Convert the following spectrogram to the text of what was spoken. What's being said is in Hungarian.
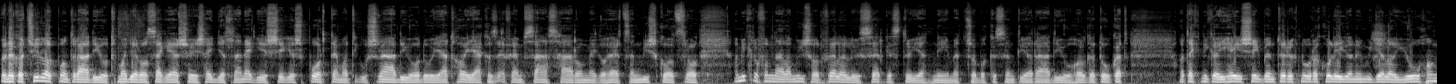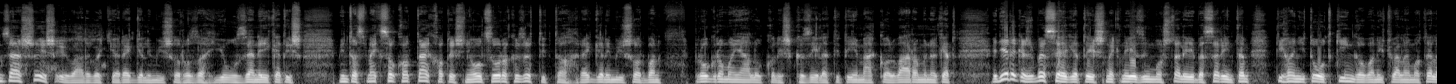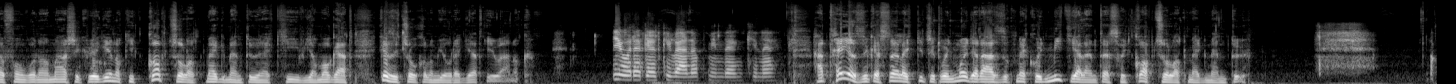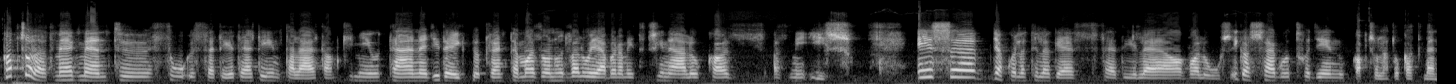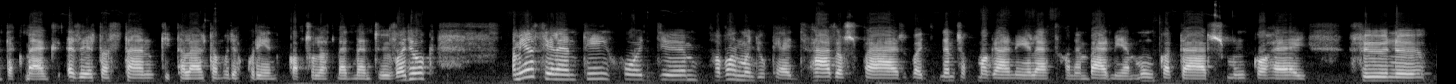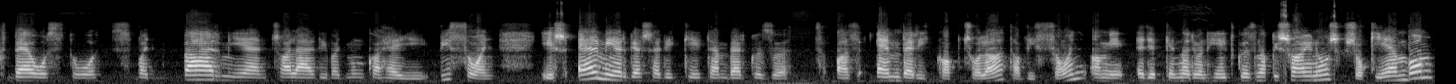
Önök a Csillagpont Rádiót Magyarország első és egyetlen egészséges sporttematikus rádióadóját hallják az FM 103 MHz-en Miskolcról. A mikrofonnál a műsor felelős szerkesztője Német Csaba köszönti a rádió hallgatókat. A technikai helyiségben Török Nóra kolléganőm ügyel a jó hangzásra, és ő válogatja a reggeli műsorhoz a jó zenéket is. Mint azt megszokhatták, 6 és 8 óra között itt a reggeli műsorban programajánlókkal és közéleti témákkal várom Önöket. Egy érdekes beszélgetésnek nézünk most elébe szerintem. Tihanyi Tóth Kinga van itt velem a telefonvonal másik végén, Szegén, aki kapcsolat megmentőnek hívja magát. Kezi csókolom, jó reggelt kívánok! Jó reggelt kívánok mindenkinek! Hát helyezzük ezt el egy kicsit, vagy magyarázzuk meg, hogy mit jelent ez, hogy kapcsolat megmentő. A kapcsolat megmentő szó összetételt én találtam ki, miután egy ideig töprengtem azon, hogy valójában amit csinálok, az, az mi is. És gyakorlatilag ez fedi le a valós igazságot, hogy én kapcsolatokat mentek meg. Ezért aztán kitaláltam, hogy akkor én kapcsolatmegmentő vagyok. Ami azt jelenti, hogy ha van mondjuk egy házaspár, vagy nem csak magánélet, hanem bármilyen munkatárs, munkahely, főnök, beosztott, vagy bármilyen családi vagy munkahelyi viszony, és elmérgesedik két ember között, az emberi kapcsolat, a viszony, ami egyébként nagyon hétköznapi sajnos, sok ilyen van,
